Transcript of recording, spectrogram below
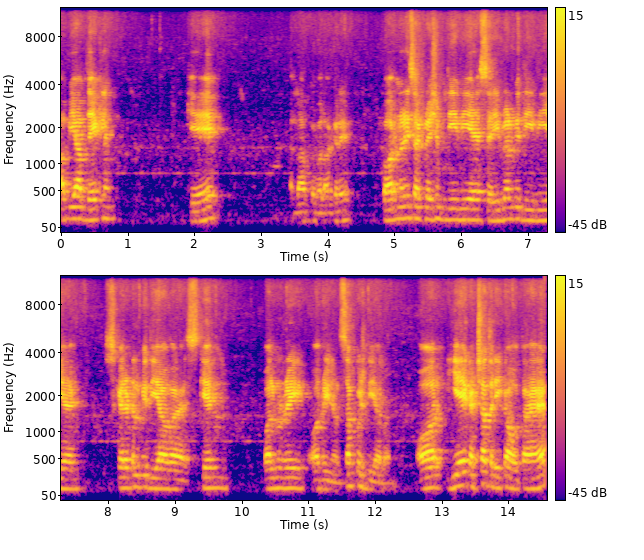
अब ये आप देख लें कि अल्लाह आपको भला करे कॉर्नरी सर्कुलेशन दी हुई है सेरिब्रल भी दी हुई है स्केलेटल भी दिया हुआ है स्किन पल्मोनरी और रीनल सब कुछ दिया हुआ है। और ये एक अच्छा तरीका होता है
